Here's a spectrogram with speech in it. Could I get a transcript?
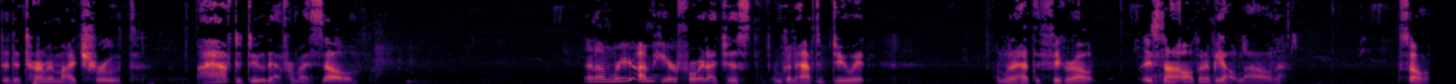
to determine my truth. I have to do that for myself. And I'm re- I'm here for it. I just I'm going to have to do it I'm going to have to figure out, it's not all going to be out loud. So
